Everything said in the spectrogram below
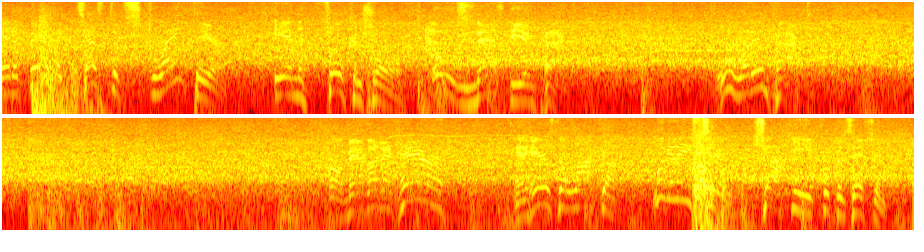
and a bit of a test of strength here. In full control. Oh, nasty impact. Ooh, what impact. Oh, man, by the hair. And here's the lockup. Look at these two jockeying for position.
